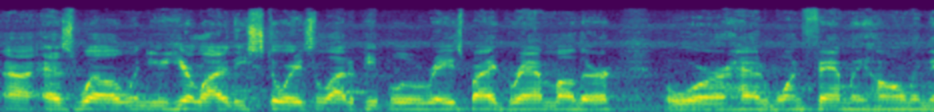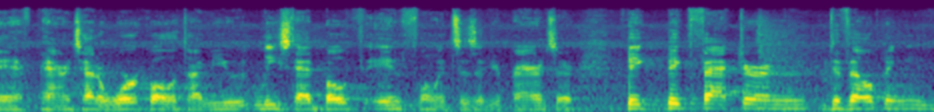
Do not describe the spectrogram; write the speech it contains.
uh, as well when you hear a lot of these stories, a lot of people who were raised by a grandmother or had one family home and their parents had to work all the time. You at least had both influences of your parents there. Big big factor in developing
